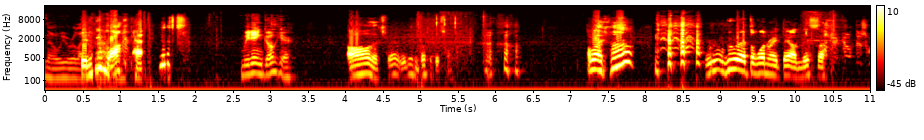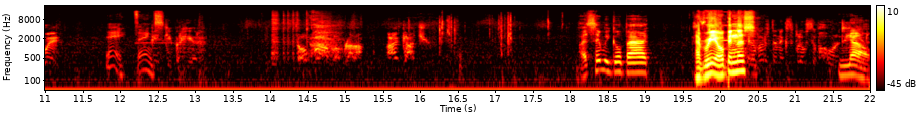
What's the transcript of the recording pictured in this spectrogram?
No, we were like. Did we walk past this? We didn't go here. Oh, that's right. We didn't go to this one. I'm like, huh? we, were, we were at the one right there on this side. Check out this way. Hey, thanks. No problem, brother. I got you. I say we go back. Have we opened this? Discovered an explosive hold here. No,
